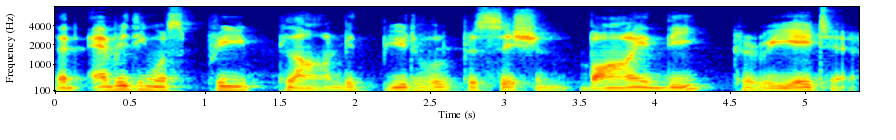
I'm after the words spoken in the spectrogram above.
that everything was pre-planned with beautiful precision by the creator.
